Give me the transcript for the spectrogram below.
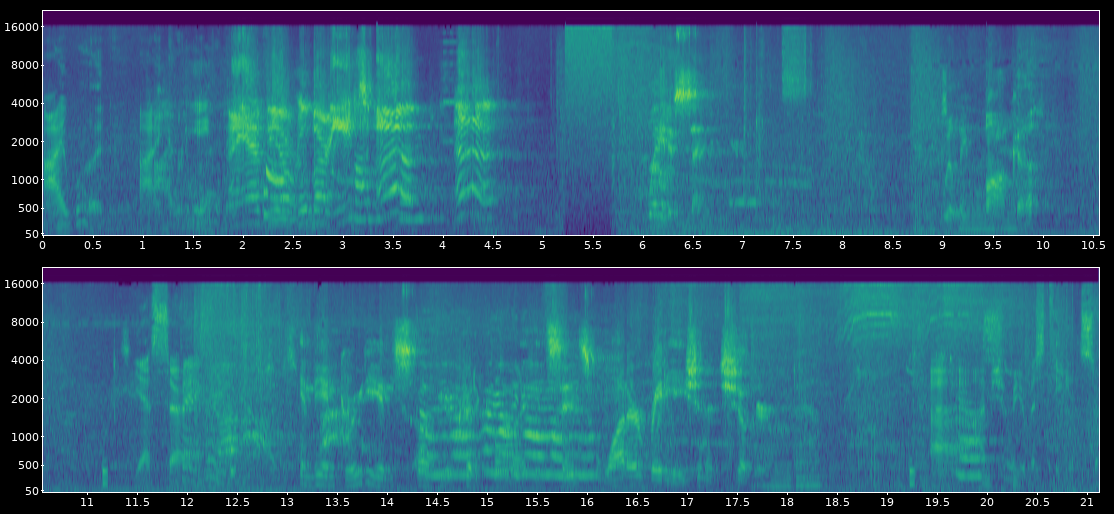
I would. I created I it. have your Uber Eats. Oh, oh. Wait a second. Willy Bonka. Yes, sir. In the ingredients of your Crit-a-Cola, it says water, radiation, and sugar. Uh, I'm sure you're mistaken, sir.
